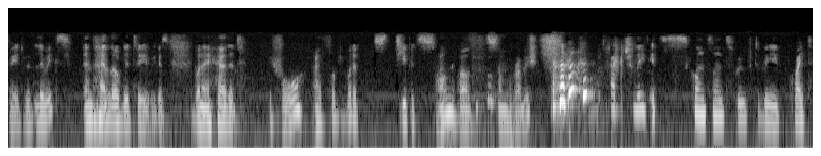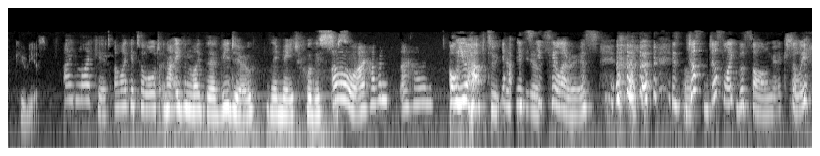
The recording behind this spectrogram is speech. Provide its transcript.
to it with lyrics, and I loved it too because when I heard it before, I thought, what a stupid song about some rubbish. But actually, its content proved to be quite curious. I like it. I like it a lot, and I even like the video they made for this. Oh, I haven't, I haven't. Oh, you have to. Yeah, it's it's hilarious. it's Oh. just just like the song, actually.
